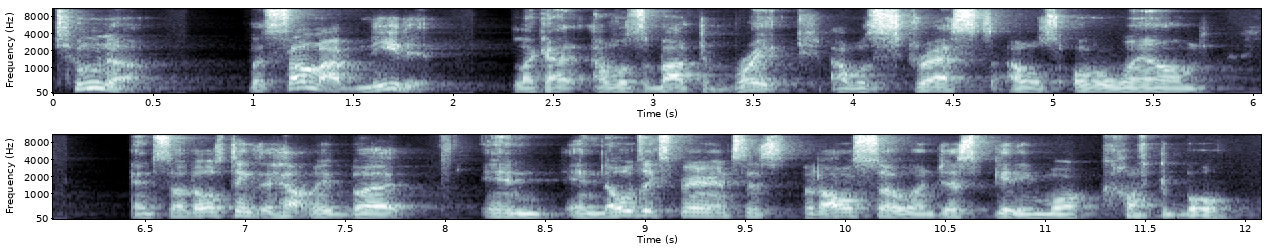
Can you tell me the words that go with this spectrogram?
tune up, but some I've needed. Like I, I was about to break. I was stressed. I was overwhelmed. And so those things have helped me. But in, in those experiences, but also in just getting more comfortable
